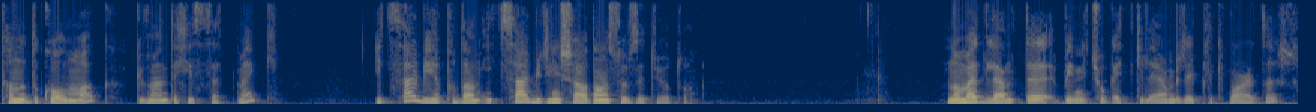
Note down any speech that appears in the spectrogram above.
Tanıdık olmak, güvende hissetmek, içsel bir yapıdan, içsel bir inşadan söz ediyordu. Nomadland'de beni çok etkileyen bir replik vardır.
